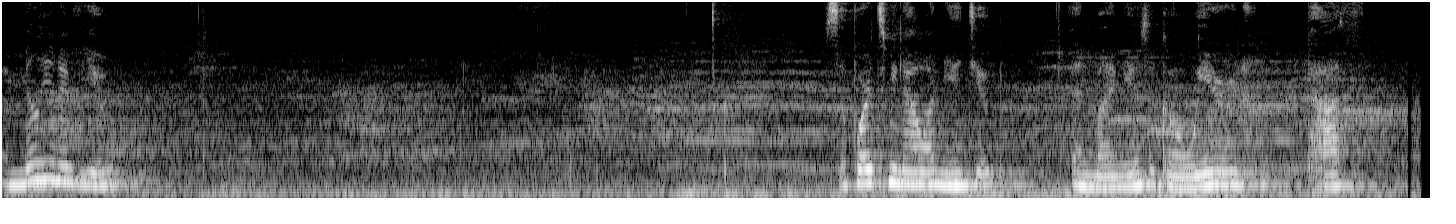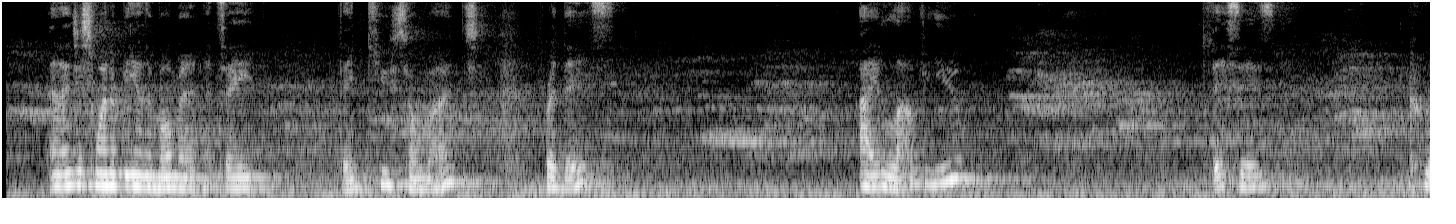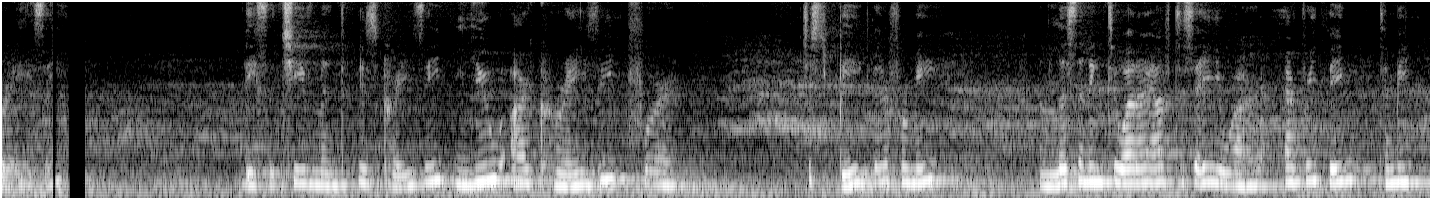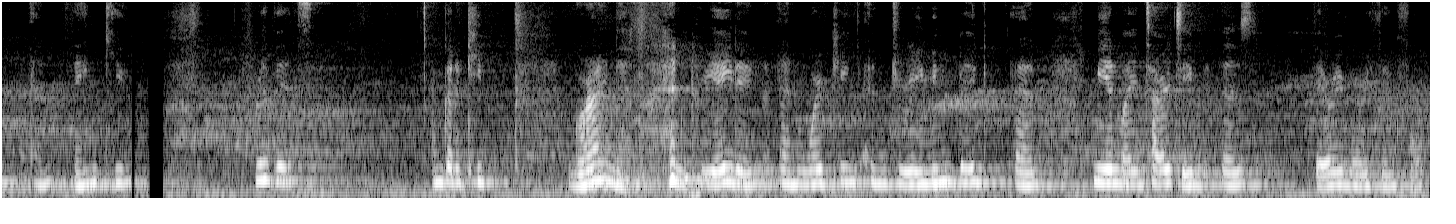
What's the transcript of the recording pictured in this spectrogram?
a million of you supports me now on YouTube and my musical weird path. And I just want to be in the moment and say thank you so much for this. I love you. This is crazy. This achievement is crazy. You are crazy for just being there for me and listening to what I have to say. You are everything to me, and thank you for this. I'm gonna keep grinding and creating and working and dreaming big, and me and my entire team is very, very thankful.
